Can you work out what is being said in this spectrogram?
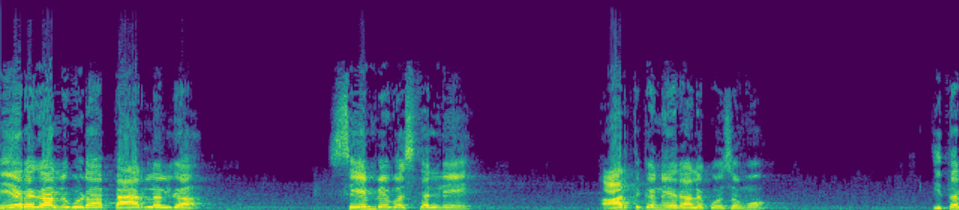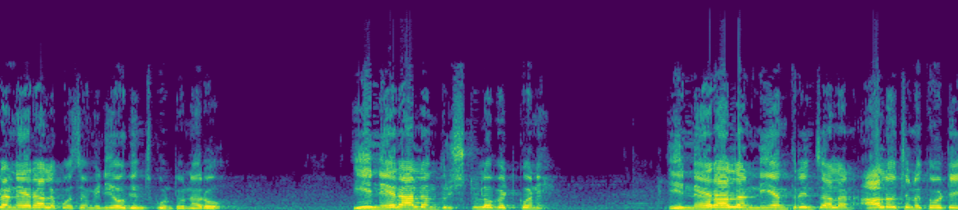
నేరగాళ్ళు కూడా ప్యారలల్గా సేమ్ వ్యవస్థల్ని ఆర్థిక నేరాల కోసము ఇతర నేరాల కోసం వినియోగించుకుంటున్నారు. ఈ నేరాలను దృష్టిలో పెట్టుకొని ఈ నేరాలను నియంత్రించాలని ఆలోచనతోటి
